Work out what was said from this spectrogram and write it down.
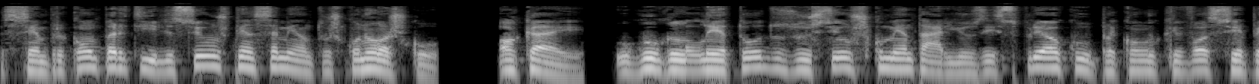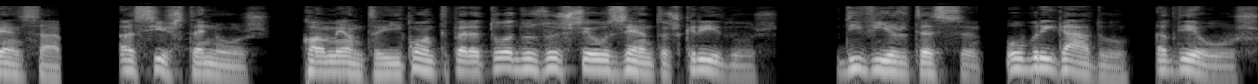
Sempre compartilhe seus pensamentos conosco. Ok, o Google lê todos os seus comentários e se preocupa com o que você pensa. Assista-nos, comente e conte para todos os seus entes queridos. Divirta-se. Obrigado. Adeus.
